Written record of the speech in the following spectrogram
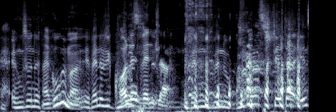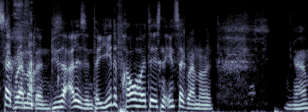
Ja, irgend so eine. Na, google mal. Wenn du die Olle googelst, Wendler. Wenn, wenn du googelst, steht da Instagrammerin, wie sie alle sind. Jede Frau heute ist eine Instagrammerin. Ja,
